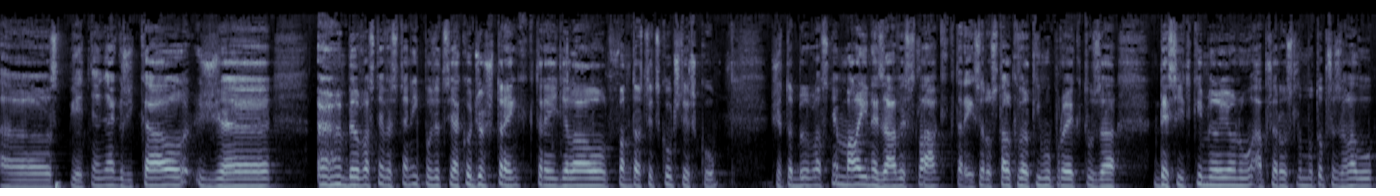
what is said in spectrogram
Eh, zpětně nějak říkal, že eh, byl vlastně ve stejné pozici jako Josh Trank, který dělal fantastickou čtyřku že to byl vlastně malý nezávislák, který se dostal k velkému projektu za desítky milionů a přerostl mu to přes hlavu.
